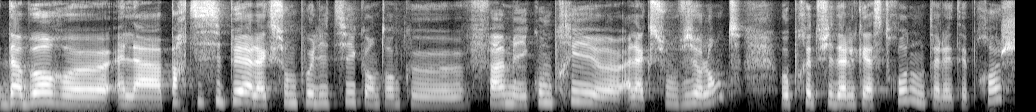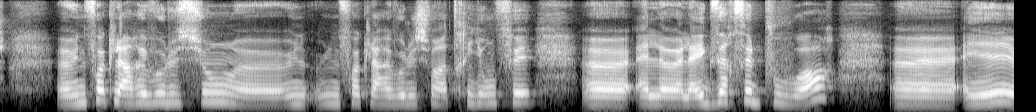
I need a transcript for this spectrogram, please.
D'abord, euh, elle a participé à l'action politique en tant que femme, et y compris à l'action violente auprès de Fidel Castro, dont elle était proche. une, fois que la révolution, une, fois que la révolution a triomphé, elle, a exercé le pouvoir et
